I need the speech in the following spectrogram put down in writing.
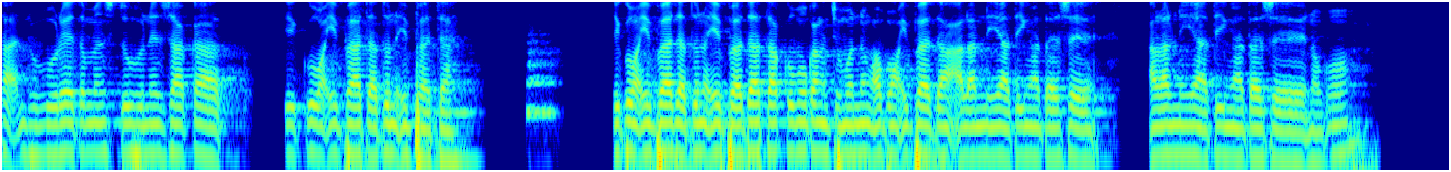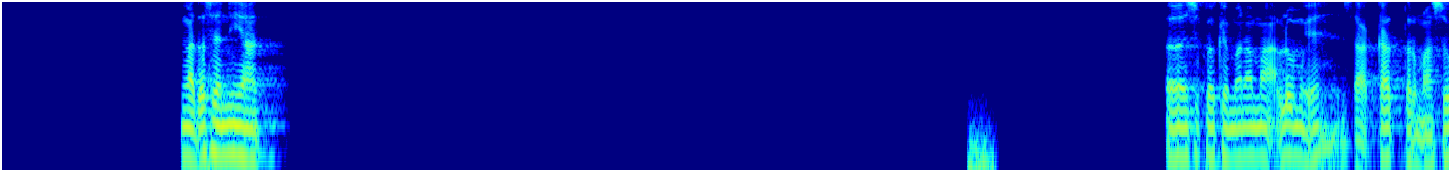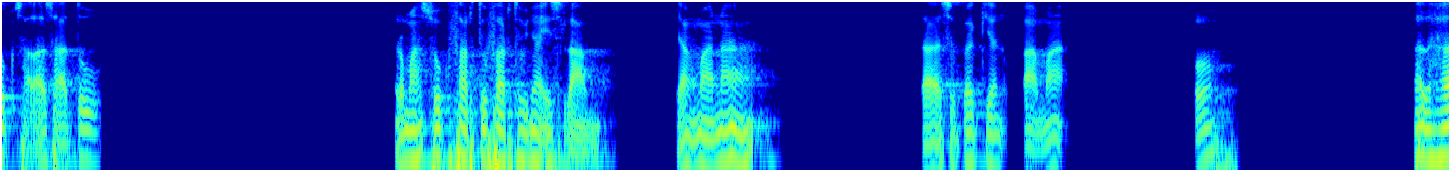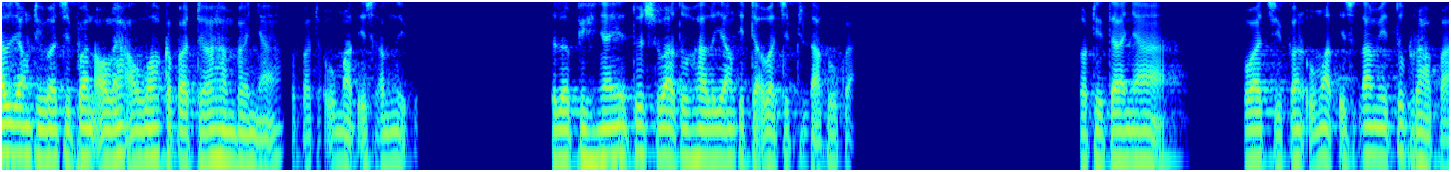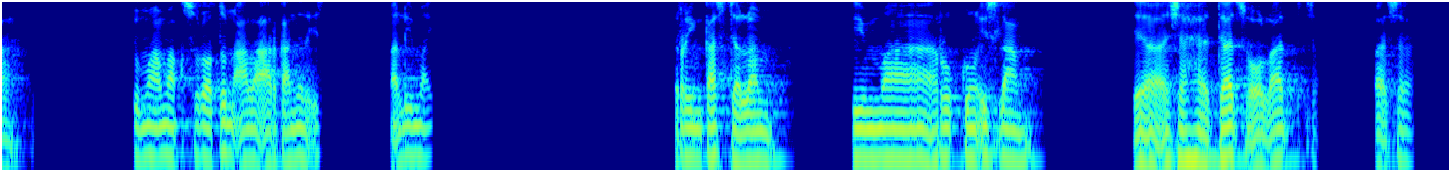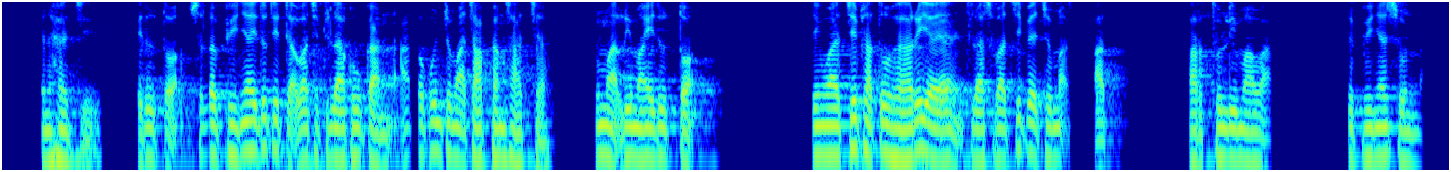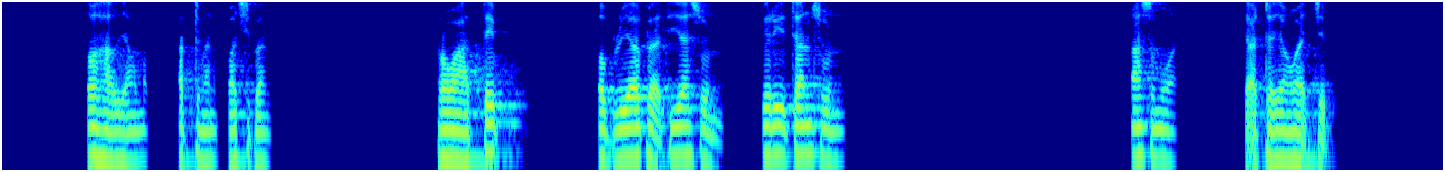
sak dhuwure temen setuhune zakat. Iku ibadatun ibadah. Iku ibadatun ibadah takumu kang jumeneng apa ibadah ala niyati ngatese ala niyati ngatasé napa ngatasé niat eh, sebagaimana maklum ya zakat termasuk salah satu termasuk fardu-fardunya Islam. Yang mana sebagian ulama oh hal-hal yang diwajibkan oleh Allah kepada hambanya kepada umat Islam itu selebihnya itu suatu hal yang tidak wajib dilakukan. Kalau ditanya kewajiban umat Islam itu berapa? Cuma maksuratun ala arkanil Islam lima ringkas dalam lima rukun Islam. Ya syahadat, sholat, puasa, dan haji. Itu toh. Selebihnya itu tidak wajib dilakukan ataupun cuma cabang saja. Cuma lima itu toh. Yang wajib satu hari ya yang jelas wajib ya cuma saat fardu lima waktu lebihnya sunnah atau hal yang dengan kewajiban. Rawatib Qobliyah Ba'diyah sun Wiridan sun Nah semua. Tidak ada yang wajib.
